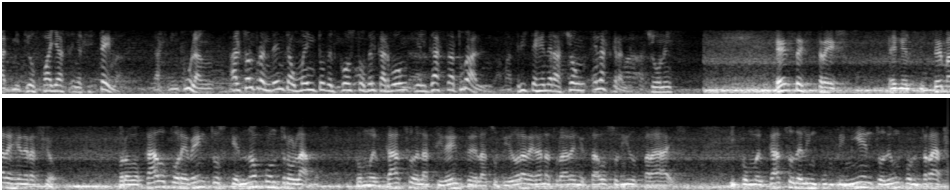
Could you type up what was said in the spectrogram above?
admitió fallas en el sistema, las vinculan al sorprendente aumento del costo del carbón y el gas natural, la matriz de generación en las grandes estaciones. Este estrés en el sistema de generación, provocado por eventos que no controlamos, como el caso del accidente de la supidora de gas natural en Estados Unidos para AES, y como el caso del incumplimiento de un contrato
